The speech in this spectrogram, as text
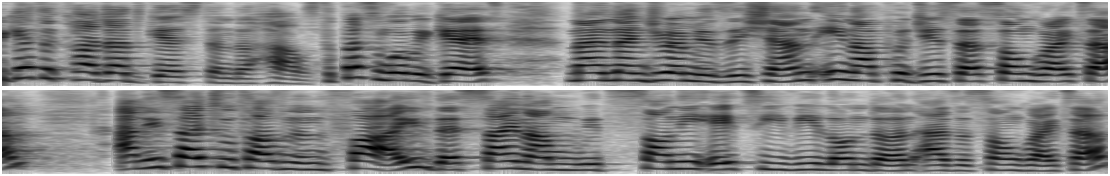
We get a carded guest in the house. The person where we get, now Nigerian musician, in-our producer, songwriter, and inside 2005, they signed him with Sony ATV London as a songwriter.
